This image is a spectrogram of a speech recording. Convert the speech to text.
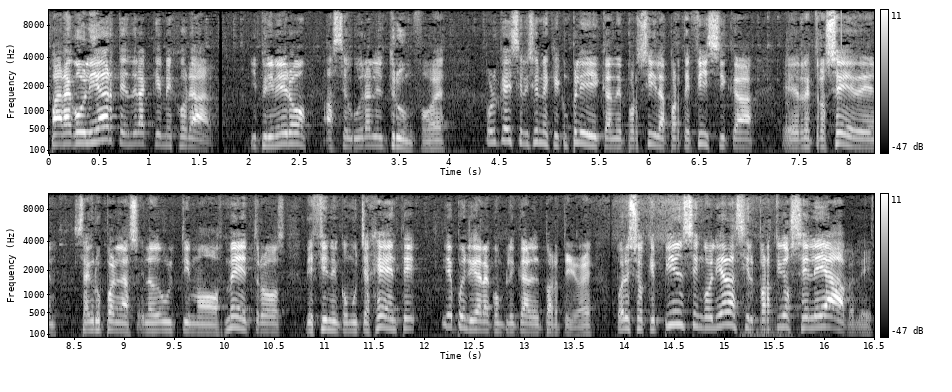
para golear tendrá que mejorar. Y primero asegurar el triunfo. ¿eh? Porque hay selecciones que complican de por sí la parte física, eh, retroceden, se agrupan en, los últimos metros, defienden con mucha gente y después llegar a complicar el partido. ¿eh? Por eso que piensen goleadas si el partido se le abre,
